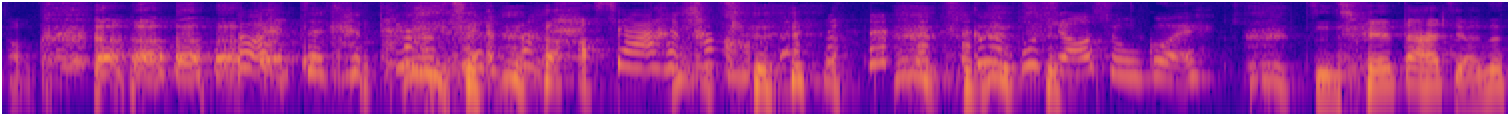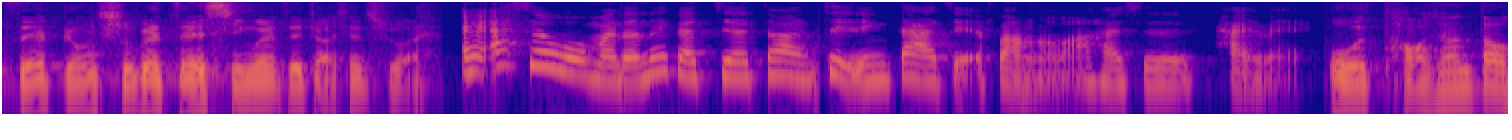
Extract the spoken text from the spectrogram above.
放。对，整个大解放，吓到，根本不需要出柜，直接大解放就直接不用出柜，直接行为直接表现出来。哎，啊，是我们的那个阶段这已经大解放了吗？还是还没？我好像到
